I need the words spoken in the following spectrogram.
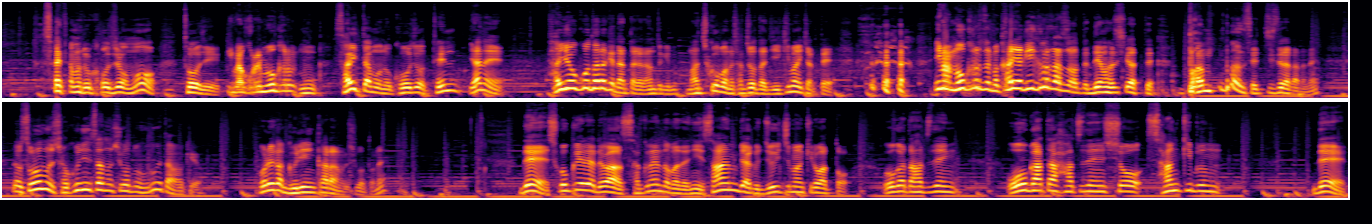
埼玉の工場も当時今これ儲かるもう埼玉の工場天屋根太陽光だらけだったからあの時町工場の社長たち行きまいちゃって。今儲かると買い上げいくらだぞって電話し合ってバンバン設置してたからね。でもその分職人さんの仕事も増えたわけよ。これがグリーンカラーの仕事ね。で四国エリアでは昨年度までに311万キロワット。大型発電大型発電所3基分で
